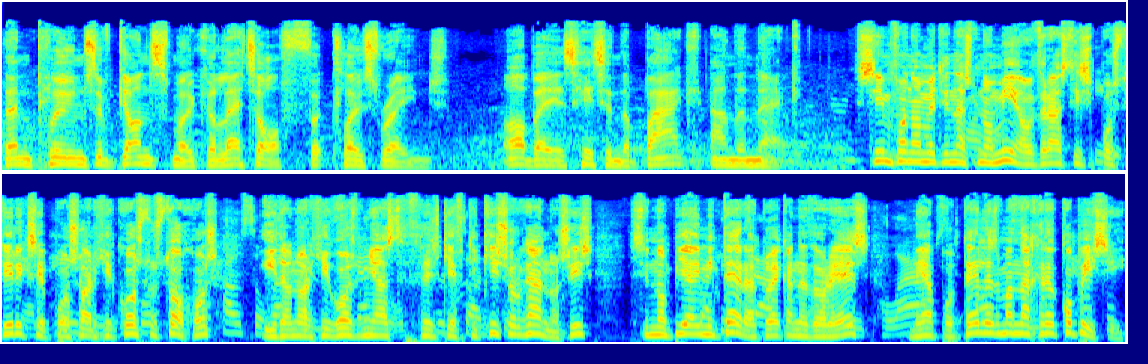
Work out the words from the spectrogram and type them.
Then plumes of gun smoke are let off at close range. Abe is hit in the back and the neck. Σύμφωνα με την αστυνομία, ο δράστης υποστήριξε πως ο αρχικός του στόχος ήταν ο αρχηγός μιας θρησκευτικής οργάνωσης, στην οποία η μητέρα του έκανε δωρεές, με αποτέλεσμα να χρεοκοπήσει.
